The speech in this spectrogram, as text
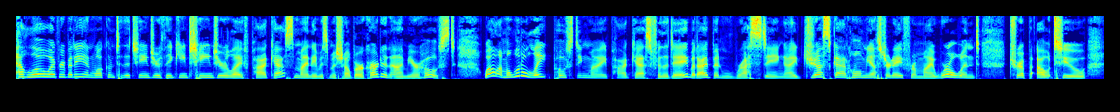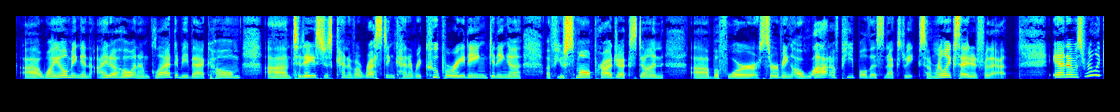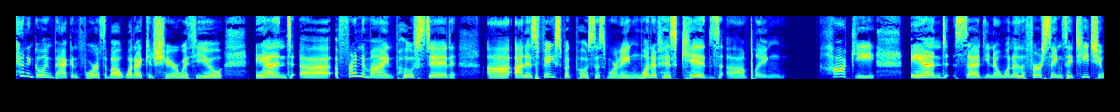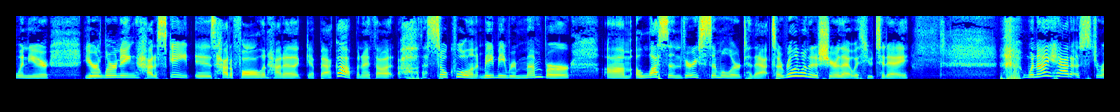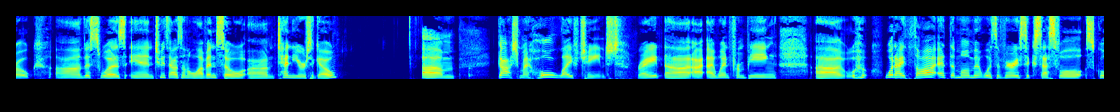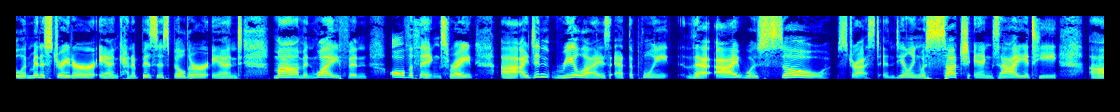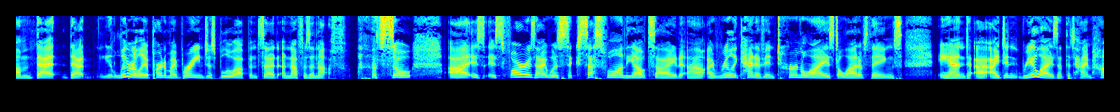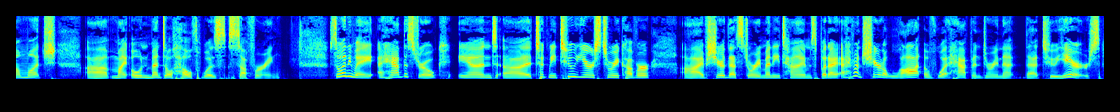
Hello, everybody, and welcome to the Change Your Thinking, Change Your Life podcast. My name is Michelle Burkhardt, and I'm your host. Well, I'm a little late posting my podcast for the day, but I've been resting. I just got home yesterday from my whirlwind trip out to uh, Wyoming and Idaho, and I'm glad to be back home. Um, today's just kind of a resting, kind of recuperating, getting a, a few small projects done uh, before serving a lot of people this next week. So I'm really excited for that. And I was really kind of going back and forth about what I could share with you. And uh, a friend of mine posted uh, on his Facebook post this morning one of his kids uh, playing hockey and said you know one of the first things they teach you when you're you're learning how to skate is how to fall and how to get back up. And i thought oh that's so cool. And it made me remember um, a lesson very similar to that. So i really wanted to share that with you today when I had a stroke, uh, this was in 2011, so um, 10 years ago. Um, gosh, my whole life changed, right? Uh, I, I, went from being uh, what I thought at the moment was a very successful school administrator and kind of business builder and mom and wife and all the things, right? Uh, I didn't realize at the point that I was so stressed and dealing with such anxiety um, that that literally a part of my brain just blew up and said, "Enough is enough." so, uh, as as far as I was successful on the outside, uh, I really kind of internalized a lot of things, and uh, I didn't realize at the time how much uh, my own mental health was suffering. So, anyway, I had the stroke and uh, it took me two years to recover. Uh, I've shared that story many times, but I, I, haven't shared a lot of what happened during that, that two years.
